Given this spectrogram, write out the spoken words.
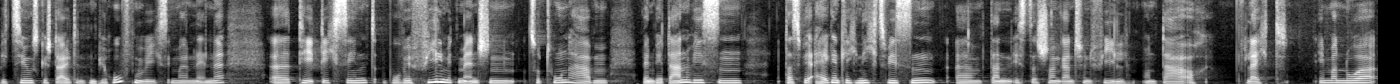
beziehungsgestaltenden Berufen, wie ich es immer nenne, äh, tätig sind, wo wir viel mit Menschen zu tun haben, wenn wir dann wissen, dass wir eigentlich nichts wissen, äh, dann ist das schon ganz schön viel. Und da auch vielleicht immer nur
